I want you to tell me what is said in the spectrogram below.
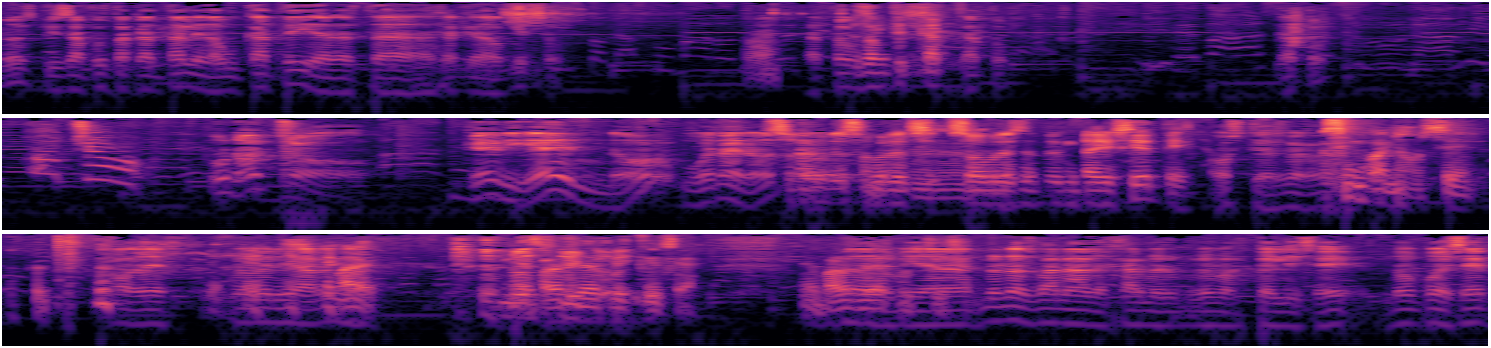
No, es que se ha puesto a cantar, le da un cate y ahora está, se ha quedado quieto. Gato. Es un Kit Kat. Gato. Gato. ¡Ocho! ¡Un ocho! ¡Qué bien, ¿no? Buena nota. Sobre, sobre, sobre 77. Hostia, es verdad. Bueno, sí. Joder, me he venido arriba. Vale. No Me parece explico. justicia. Me parece de justicia. no nos van a dejar ver más pelis, ¿eh? No puede ser.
